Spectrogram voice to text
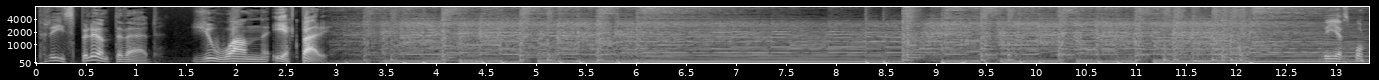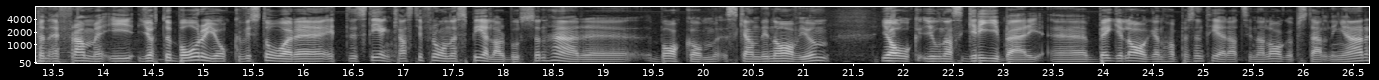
prisbelönte värd Johan Ekberg. VF-sporten är framme i Göteborg och vi står eh, ett stenkast ifrån spelarbussen här eh, bakom Skandinavium. Jag och Jonas Griberg. Eh, bägge lagen har presenterat sina laguppställningar.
